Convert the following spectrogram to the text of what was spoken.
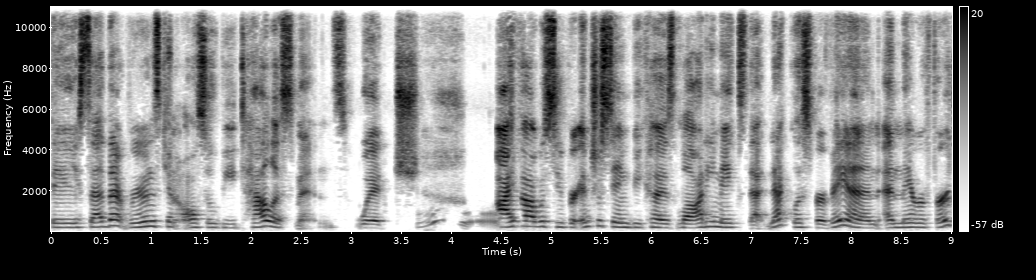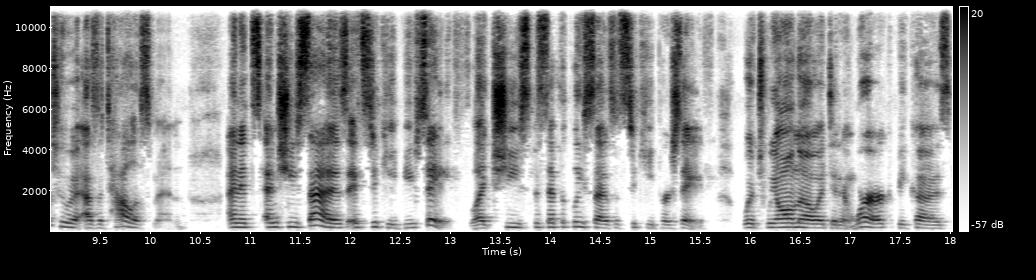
they said that runes can also be talismans, which Ooh. I thought was super interesting because Lottie makes that necklace for Van, and they refer to it as a talisman. And it's and she says it's to keep you safe. Like she specifically says it's to keep her safe, which we all know it didn't work because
